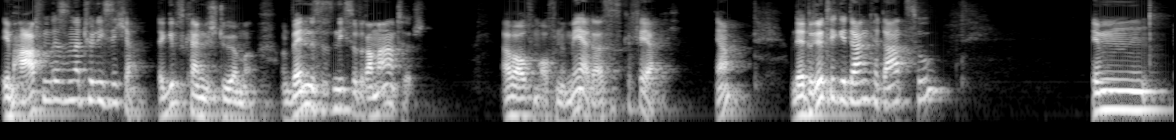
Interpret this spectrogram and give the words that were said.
Im Hafen ist es natürlich sicher. Da gibt es keine Stürme. Und wenn, ist es nicht so dramatisch. Aber auf dem offenen Meer, da ist es gefährlich. Ja? Und der dritte Gedanke dazu, im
